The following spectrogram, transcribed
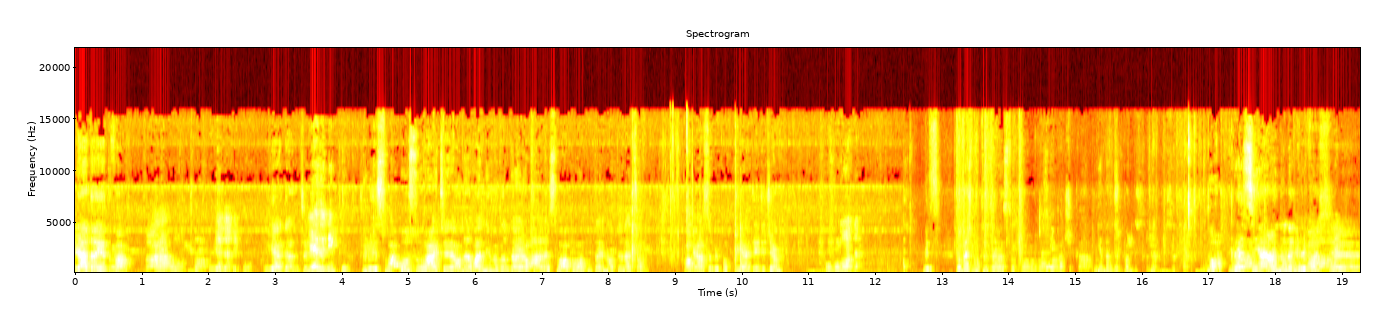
Ja daję dwa. Dwa i pół. Dwa. Jeden i pół. Jeden, czyli, Jeden i pół. czyli słabo, słuchajcie. One ładnie wyglądają, ale słabo. Tutaj noty lecą. Ja sobie popiję. Gdzie idziecie? Połowa. Woda. No weź, bo ty zaraz to porozwalasz. Nie dam ci Jak patyka. jak tak? No, Gracjan, nagrywa się.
